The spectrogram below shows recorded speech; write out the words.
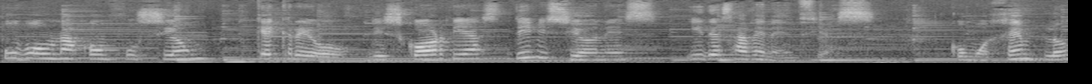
hubo una confusión que creó discordias, divisiones y desavenencias. Como ejemplo,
